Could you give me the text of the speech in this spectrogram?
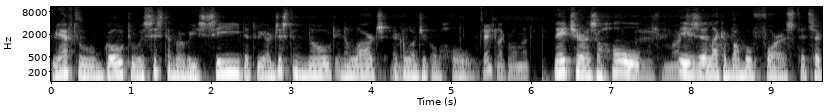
we have to go to a system where we see that we are just a node in a large mm. ecological whole. It tastes like walnut. Nature as a whole is uh, like a bamboo forest. It's a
